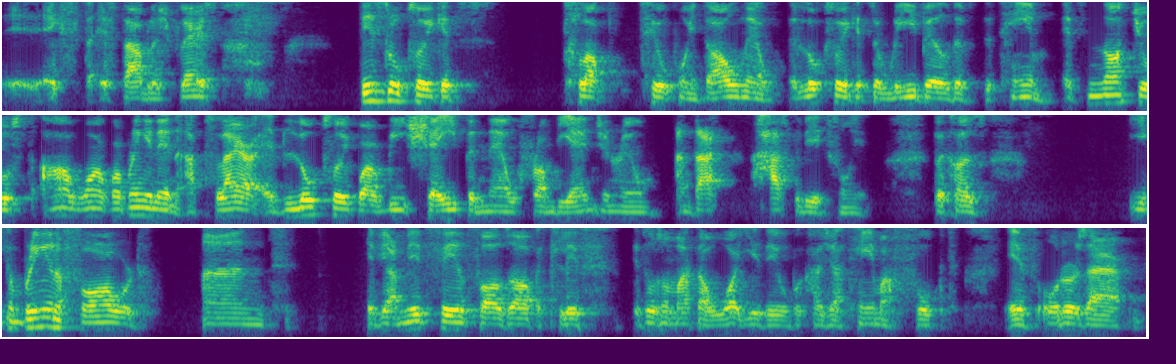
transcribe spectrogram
eh, established players. This looks like it's Klopp 2.0 now. It looks like it's a rebuild of the team. It's not just, oh, we're bringing in a player. It looks like we're reshaping now from the engine room. And that has to be exciting because you can bring in a forward and if your midfield falls off a cliff, it doesn't matter what you do because your team are fucked. If others are,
